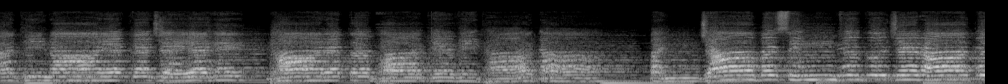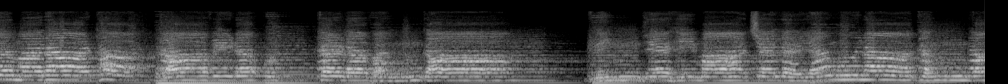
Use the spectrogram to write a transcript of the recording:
अधिनायक जय हे। भारत भाग्य विधाता। पञ्जाब सिन्ध गुजरात मराठा द्राविड उत्कल वङ्गा विन्ध्य हिमाचल यमुना गङ्गा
